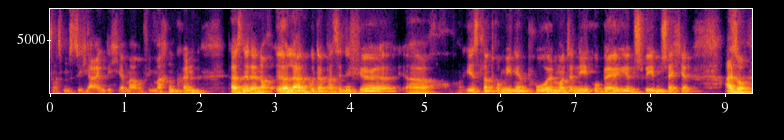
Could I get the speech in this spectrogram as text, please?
Das müsste ich ja eigentlich hier mal irgendwie machen können. Da sind ja dann noch Irland, gut, da passiert nicht viel. Ja, Estland, Rumänien, Polen, Montenegro, Belgien, Schweden, Tschechien. Also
